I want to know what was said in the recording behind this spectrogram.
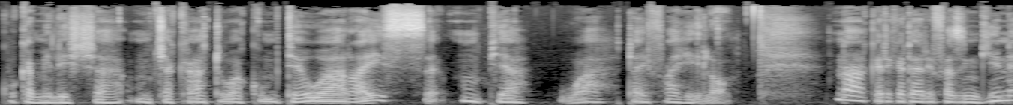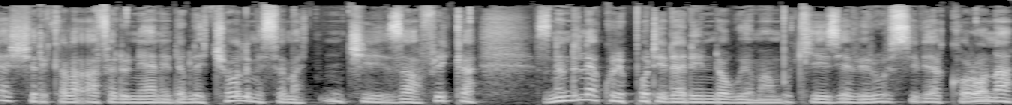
kukamilisha mchakato wa kumteua rais mpya wa taifa hilo. Na katika taarifa zingine, shirika la afya duniani WHO limesema nchi za Afrika zinaendelea kuripoti idadi ndogo ya maambukizi ya virusi vya korona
